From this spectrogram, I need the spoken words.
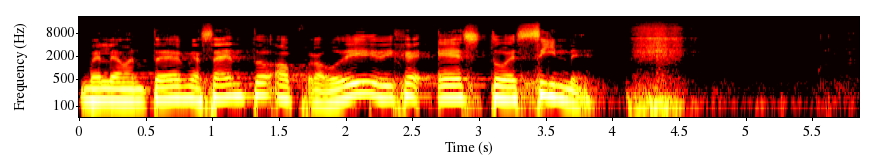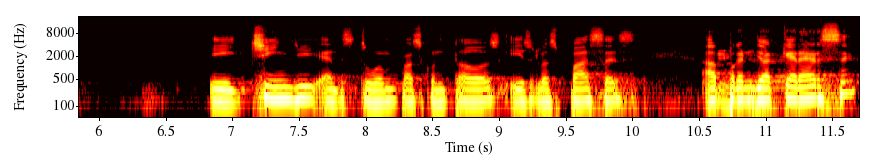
Me levanté de mi asiento, aplaudí y dije, esto es cine. Y Shinji estuvo en paz con todos, hizo los pases, aprendió a quererse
